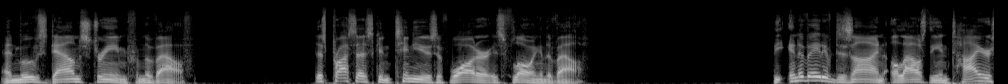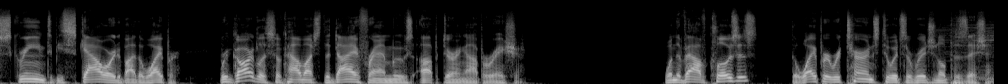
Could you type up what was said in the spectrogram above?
and moves downstream from the valve. This process continues if water is flowing in the valve. The innovative design allows the entire screen to be scoured by the wiper, regardless of how much the diaphragm moves up during operation. When the valve closes, the wiper returns to its original position.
